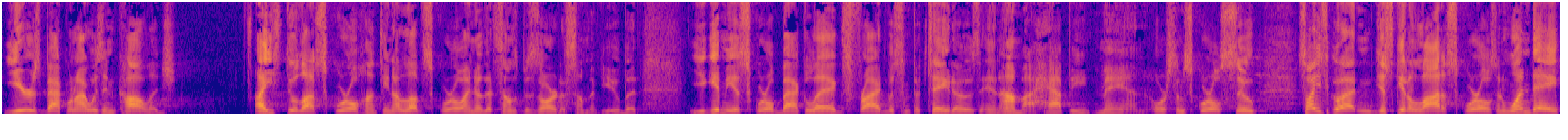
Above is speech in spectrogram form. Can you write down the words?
years back when I was in college. I used to do a lot of squirrel hunting. I love squirrel. I know that sounds bizarre to some of you, but you give me a squirrel back legs fried with some potatoes, and I'm a happy man. Or some squirrel soup. So I used to go out and just get a lot of squirrels. And one day,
